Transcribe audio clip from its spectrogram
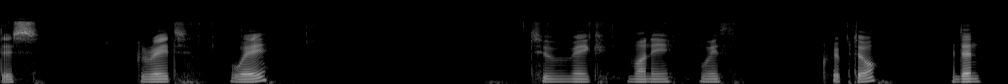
this great way to make money with crypto. And then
